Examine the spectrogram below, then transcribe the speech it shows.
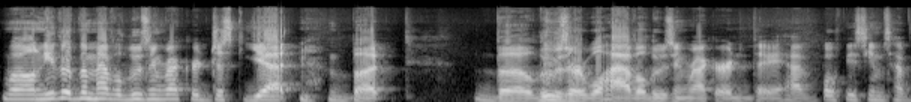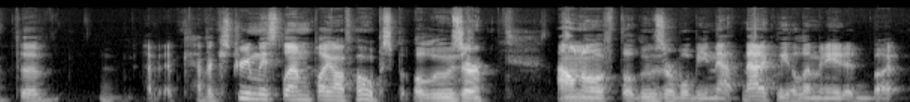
Well, neither of them have a losing record just yet, but the loser will have a losing record. They have both these teams have the have extremely slim playoff hopes, but the loser, I don't know if the loser will be mathematically eliminated, but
